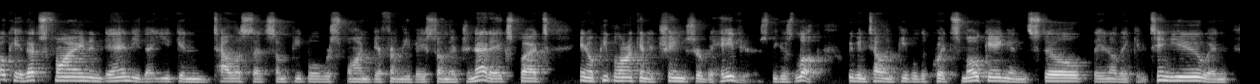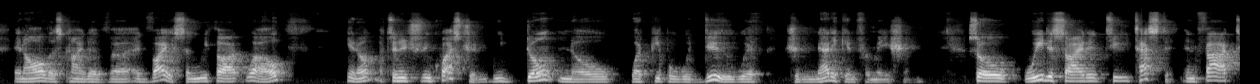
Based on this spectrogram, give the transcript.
okay, that's fine and dandy that you can tell us that some people respond differently based on their genetics, but you know, people aren't going to change their behaviors because look, we've been telling people to quit smoking and still, they you know, they continue and and all this kind of uh, advice. And we thought, well, you know, that's an interesting question. We don't know what people would do with genetic information. So we decided to test it. In fact,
